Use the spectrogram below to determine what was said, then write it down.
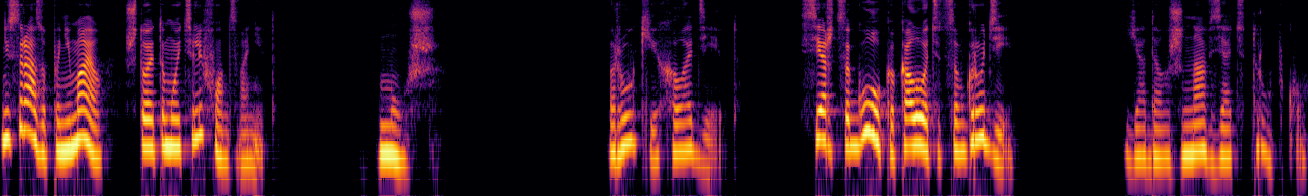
Не сразу понимаю, что это мой телефон звонит. Муж. Руки холодеют. Сердце гулко колотится в груди. Я должна взять трубку.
